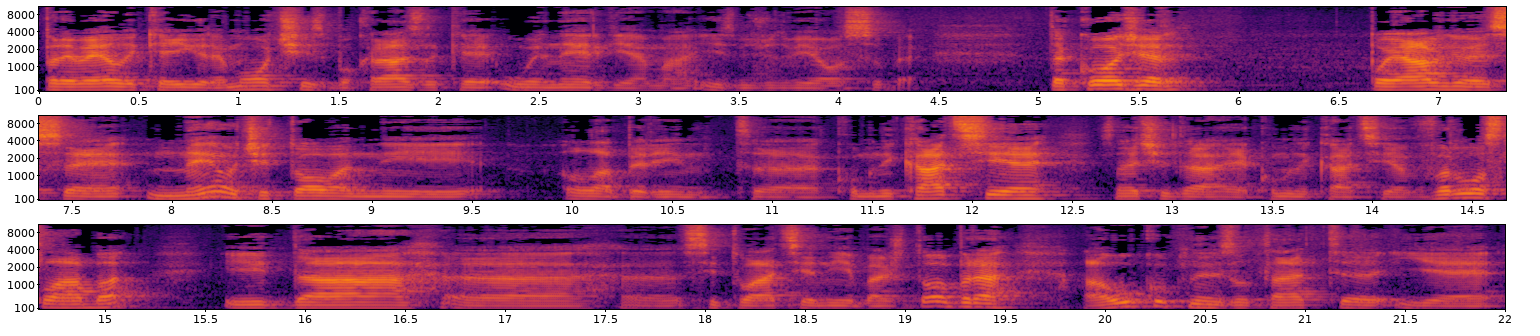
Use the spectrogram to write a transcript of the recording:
prevelike igre moći, zbog razlike u energijama između dvije osobe. Također, pojavljuje se neočitovani labirint eh, komunikacije, znači da je komunikacija vrlo slaba, i da e, situacija nije baš dobra, a ukupni rezultat je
